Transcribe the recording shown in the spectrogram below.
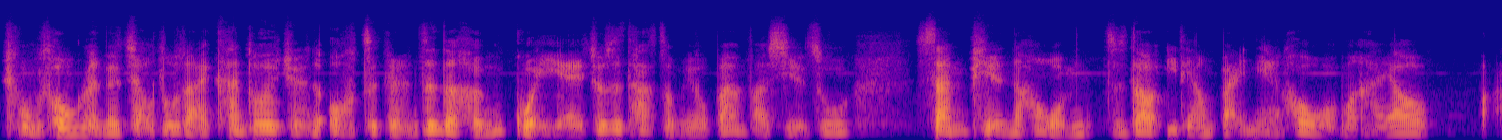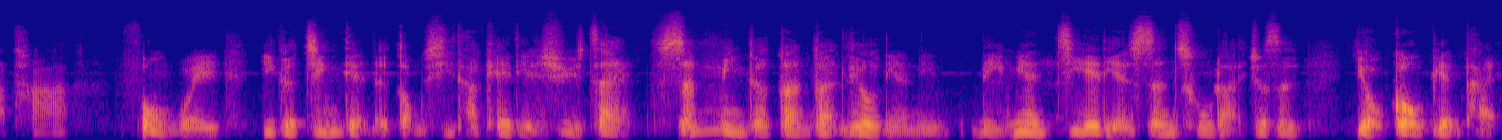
普通人的角度来看，都会觉得哦，这个人真的很鬼哎，就是他怎么有办法写出三篇？然后我们直到一两百年后，我们还要把他。奉为一个经典的东西，它可以连续在生命的短短六年里里面接连生出来，就是有够变态。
